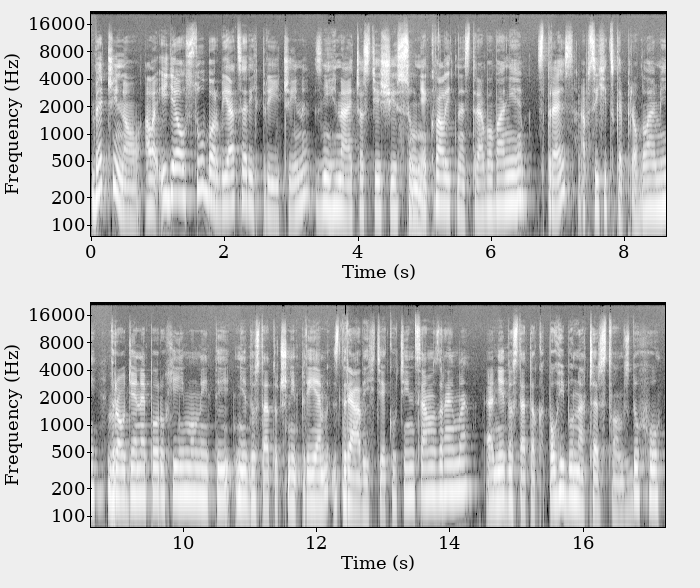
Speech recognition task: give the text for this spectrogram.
Väčšinou ale ide o súbor viacerých príčin, z nich najčastejšie sú nekvalitné stravovanie, stres a psychické problémy, vrodené poruchy imunity, nedostatočný príjem zdravých tekutín samozrejme, nedostatok pohybu na čerstvom vzduchu,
